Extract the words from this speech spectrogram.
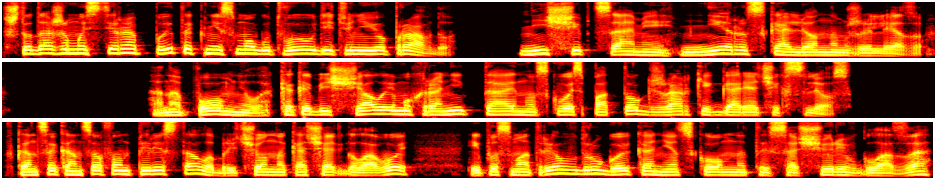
что даже мастера пыток не смогут выудить у нее правду. Ни щипцами, ни раскаленным железом. Она помнила, как обещала ему хранить тайну сквозь поток жарких горячих слез. В конце концов он перестал обреченно качать головой и посмотрел в другой конец комнаты, сощурив глаза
